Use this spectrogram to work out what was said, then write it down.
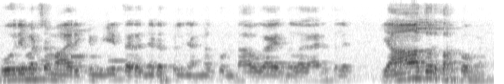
ഭൂരിപക്ഷമായിരിക്കും ഈ തെരഞ്ഞെടുപ്പിൽ ഞങ്ങൾക്ക് ഉണ്ടാവുക എന്നുള്ള കാര്യത്തിൽ യാതൊരു തർക്കവും വേണം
